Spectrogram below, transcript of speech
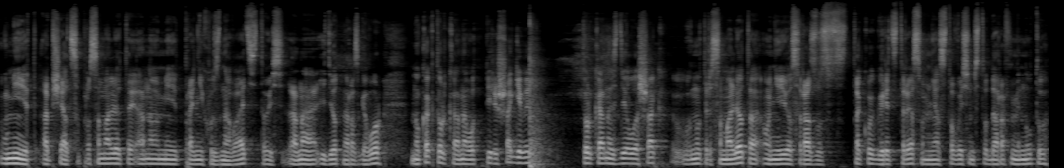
умеет общаться про самолеты, она умеет про них узнавать. То есть она идет на разговор. Но как только она вот перешагивает только она сделала шаг внутрь самолета, у нее сразу такой, говорит, стресс, у меня 180 ударов в минуту,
